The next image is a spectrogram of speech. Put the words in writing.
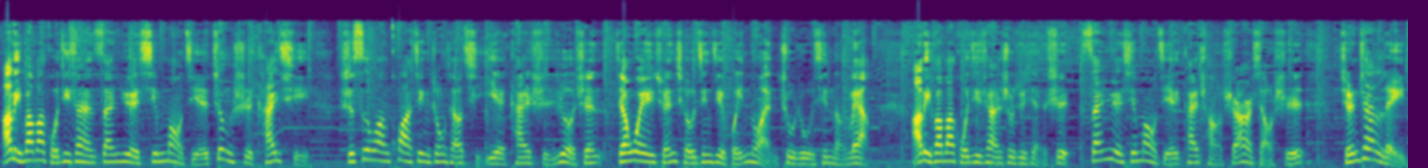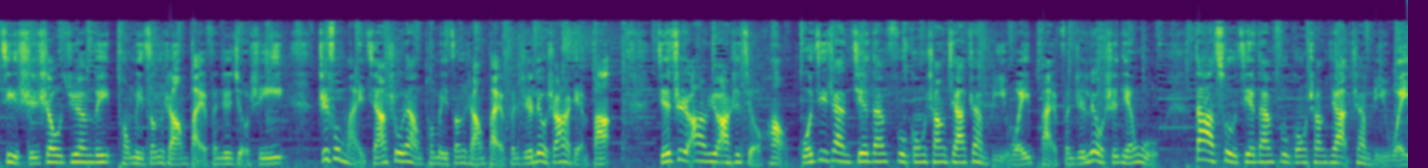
阿里巴巴国际站三月新贸节正式开启。十四万跨境中小企业开始热身，将为全球经济回暖注入新能量。阿里巴巴国际站数据显示，三月新贸节开场十二小时，全站累计实收 GMV 同比增长百分之九十一，支付买家数量同比增长百分之六十二点八。截至二月二十九号，国际站接单复工商家占比为百分之六十点五，大促接单复工商家占比为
